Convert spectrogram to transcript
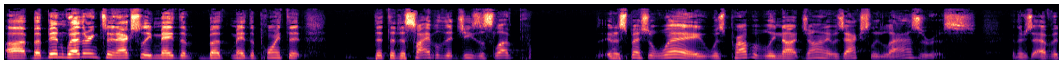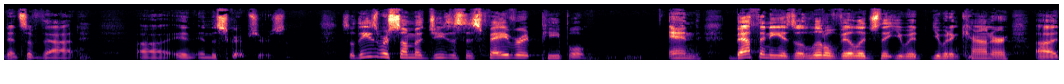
Uh, but Ben Witherington actually made the, made the point that, that the disciple that Jesus loved in a special way was probably not John, it was actually Lazarus. And there's evidence of that uh, in, in the scriptures. So these were some of Jesus' favorite people. And Bethany is a little village that you would you would encounter uh,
